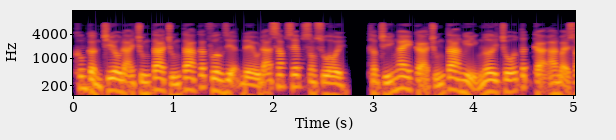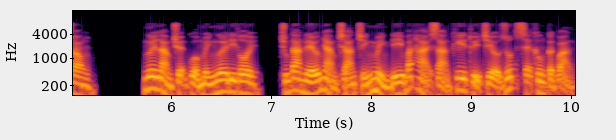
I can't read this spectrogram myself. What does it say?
không cần chiêu đãi chúng ta chúng ta các phương diện đều đã sắp xếp xong xuôi thậm chí ngay cả chúng ta nghỉ ngơi chỗ tất cả an bài xong. Ngươi làm chuyện của mình ngươi đi thôi chúng ta nếu nhàm chán chính mình đi bắt hải sản khi thủy triều rút sẽ không cần quản.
